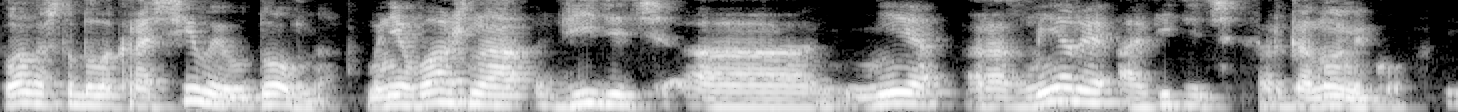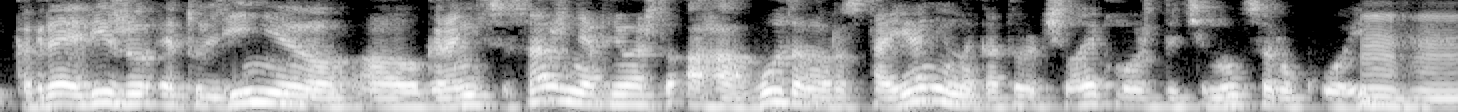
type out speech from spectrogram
Главное, чтобы было красиво и удобно. Мне важно видеть а, не размеры, а видеть эргономику. Когда я вижу эту линию а, границы сажения, я понимаю, что ага, вот оно расстояние, на которое человек может дотянуться рукой. Угу,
